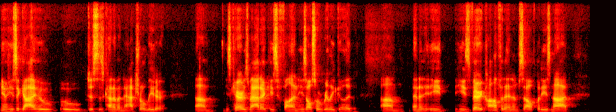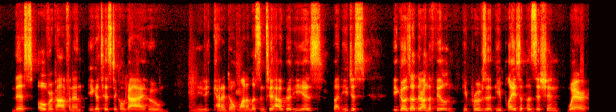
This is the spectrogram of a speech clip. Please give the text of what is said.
you know, he's a guy who who just is kind of a natural leader. Um, he's charismatic. He's fun. He's also really good, um, and he he's very confident in himself. But he's not this overconfident, egotistical guy who you kind of don't want to listen to how good he is but he just he goes out there on the field, he proves it. He plays a position where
